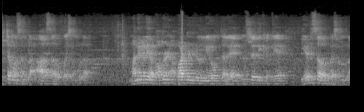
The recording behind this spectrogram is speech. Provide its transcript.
ಎಷ್ಟಮ್ಮ ಸಂಬಳ, ಆರು ಸಾವಿರ ರೂಪಾಯಿ ಸಂಬಳ. ಮನೆಗಳಿಗೆ ಅಪಾರ್ಟ್ಮೆಂಟ್ ಅಪಾರ್ಟ್ಮೆಂಟ್ಗಳಲ್ಲಿ ಹೋಗ್ತಾರೆ ವಿಶ್ಲೇಷಿಕಕ್ಕೆ ಎರಡು ಸಾವಿರ ರೂಪಾಯಿ ಸಂಬಳ.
